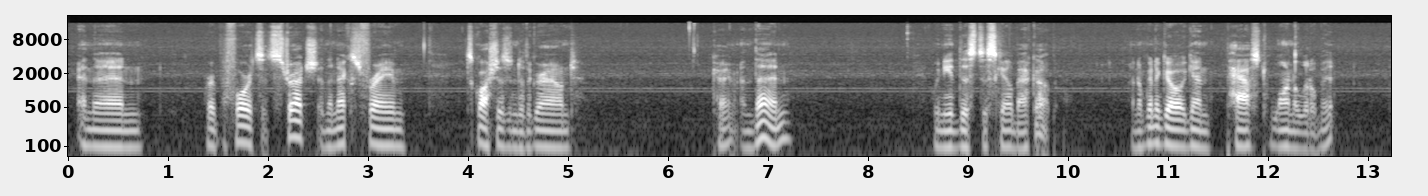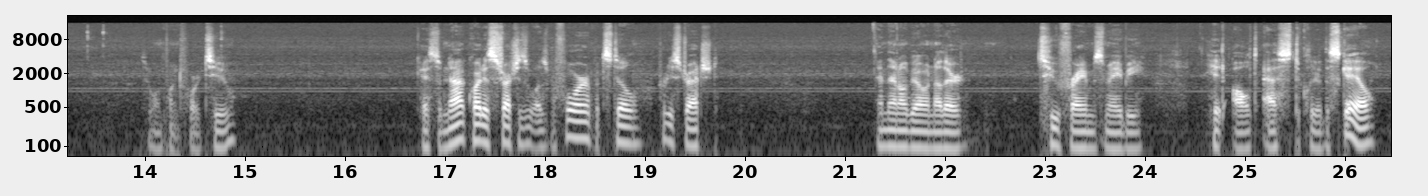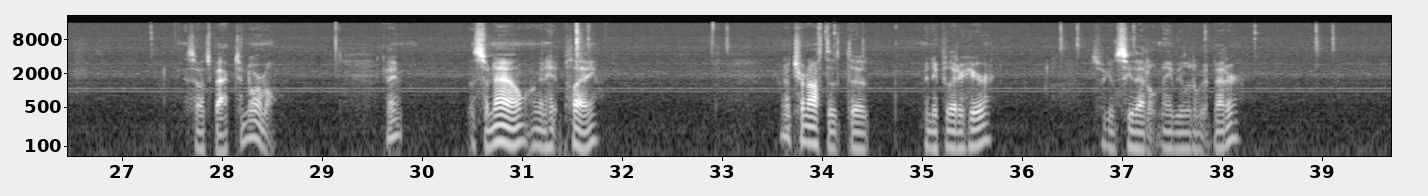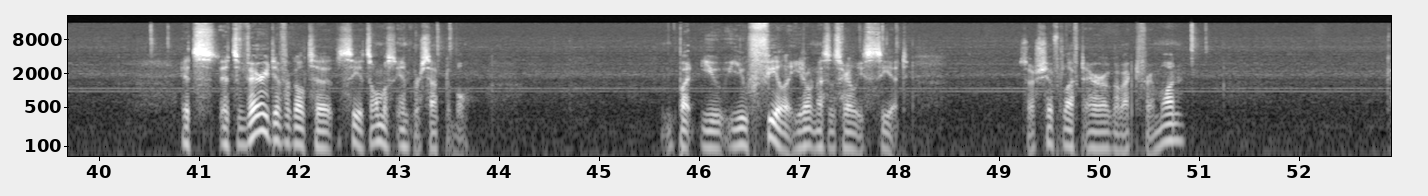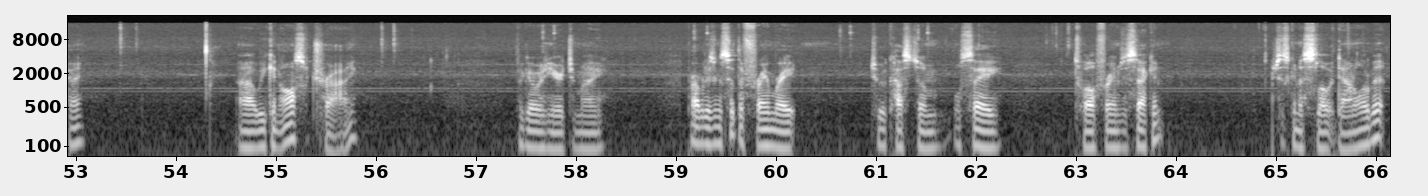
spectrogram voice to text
and then right before it's, it's stretched, and the next frame it squashes into the ground. Okay, and then we need this to scale back up. And I'm going to go again past 1 a little bit. So 1.42. Okay, so not quite as stretched as it was before, but still pretty stretched. And then I'll go another two frames maybe, hit Alt S to clear the scale, so it's back to normal. Okay, so now I'm going to hit play. I'm going to turn off the, the manipulator here, so we can see that maybe a little bit better. It's it's very difficult to see. It's almost imperceptible, but you you feel it. You don't necessarily see it. So shift left arrow, go back to frame one. Okay. Uh, we can also try, if I go in here to my properties, I'm going to set the frame rate to a custom, we'll say 12 frames a second. I'm just going to slow it down a little bit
